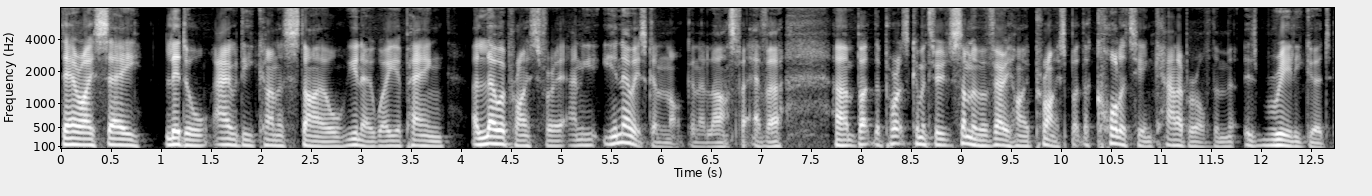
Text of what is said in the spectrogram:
dare I say, Lidl Aldi kind of style, you know, where you're paying a lower price for it, and you, you know it's gonna, not going to last forever. Um, but the products coming through, some of them are very high price, but the quality and caliber of them is really good,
